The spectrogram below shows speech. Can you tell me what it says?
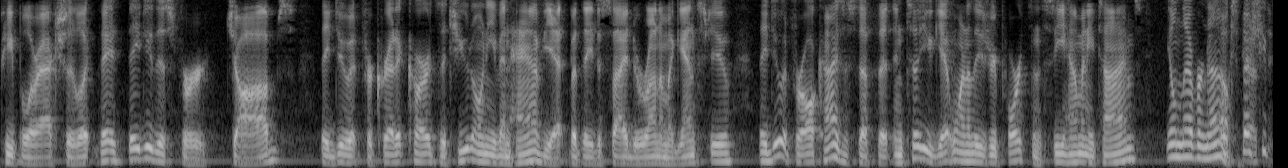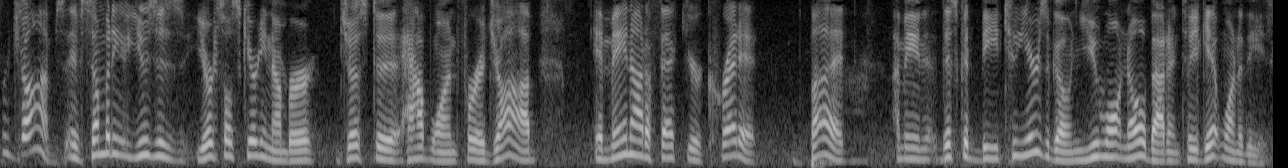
people are actually like. They they do this for jobs. They do it for credit cards that you don't even have yet, but they decide to run them against you. They do it for all kinds of stuff that until you get one of these reports and see how many times, you'll never know. Well, especially for jobs. If somebody uses your social security number just to have one for a job, it may not affect your credit, but I mean, this could be two years ago and you won't know about it until you get one of these.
